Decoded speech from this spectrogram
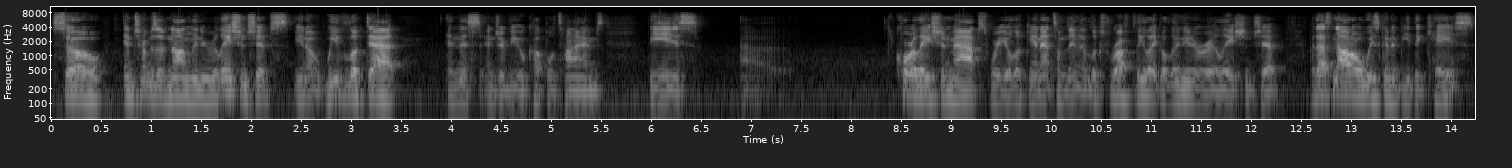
So in terms of nonlinear relationships, you know, we've looked at in this interview a couple times these uh, correlation maps where you're looking at something that looks roughly like a linear relationship, but that's not always going to be the case.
